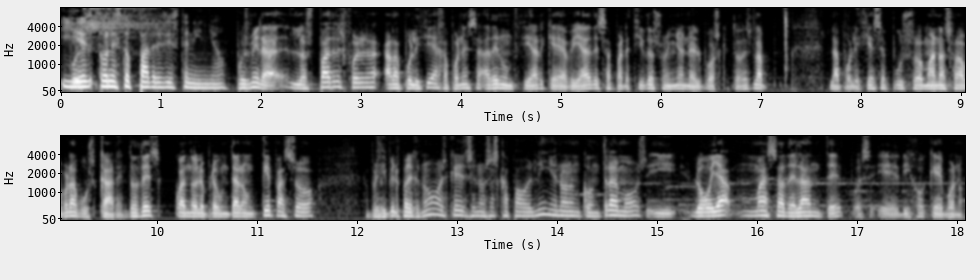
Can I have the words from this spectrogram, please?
y Pues- es- con estos padres y este niño? Pues mira, los padres fueron a la policía japonesa a denunciar que había desaparecido su niño en el bosque. Entonces la, la policía se puso manos a la obra a buscar. Entonces, cuando le preguntaron qué pasó, al principio los padres dijeron, no, es que se nos ha escapado el niño, no lo encontramos. Y luego ya más adelante, pues eh, dijo que, bueno,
